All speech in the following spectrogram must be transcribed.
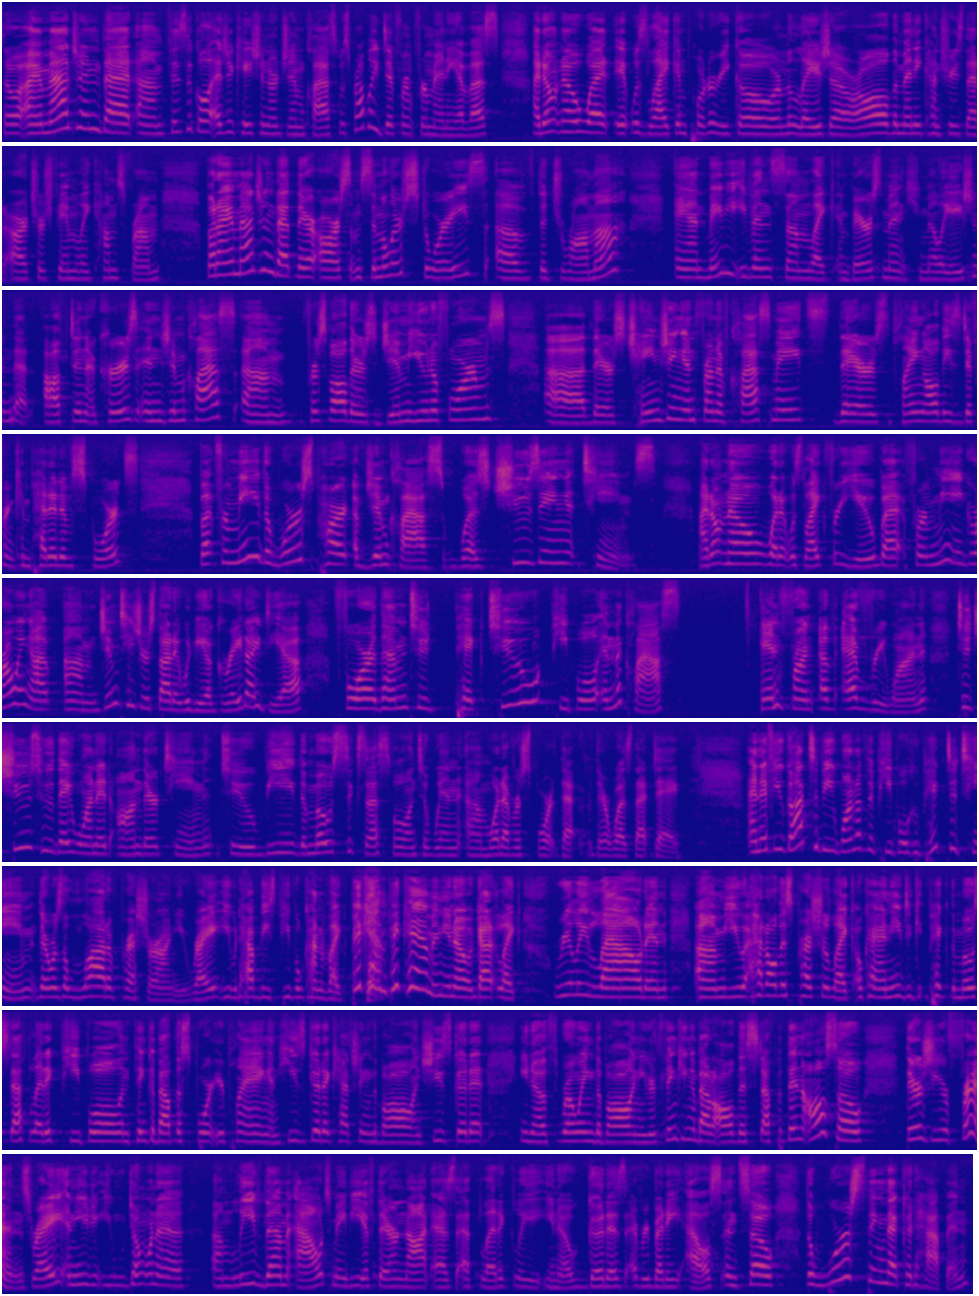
So I imagine that um, physical education or gym class was probably different for many of us. I don't know what it was like in Puerto Rico or Malaysia or all the many countries that our church family comes from, but I imagine that there are some similar stories of the drama and maybe even some like embarrassment, humiliation that often occurs in gym class. Um, first of all, there's gym uniforms. Uh, there's changing in front of classmates. There's playing all these different competitive sports. But for me, the worst part of gym class was choosing teams. I don't know what it was like for you, but for me, growing up, um, gym teachers thought it would be a great idea for them to pick two people in the class in front of everyone to choose who they wanted on their team to be the most successful and to win um, whatever sport that there was that day. And if you got to be one of the people who picked a team, there was a lot of pressure on you, right? You would have these people kind of like, pick him, pick him. And, you know, it got like really loud. And um, you had all this pressure like, okay, I need to get, pick the most athletic people and think about the sport you're playing. And he's good at catching the ball and she's good at, you know, throwing the ball. And you're thinking about all this stuff. But then also, there's your friends, right? And you, you don't want to um, leave them out, maybe if they're not as athletically, you know, good as everybody else. And so the worst thing that could happen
